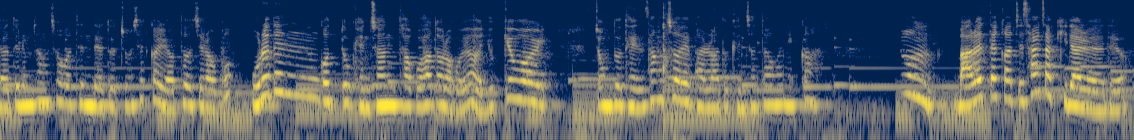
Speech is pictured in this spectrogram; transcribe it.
여드름 상처 같은데도 좀 색깔 옅어지라고? 오래된 것도 괜찮다고 하더라고요. 6개월 정도 된 상처에 발라도 괜찮다고 하니까 좀 마를 때까지 살짝 기다려야 돼요.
